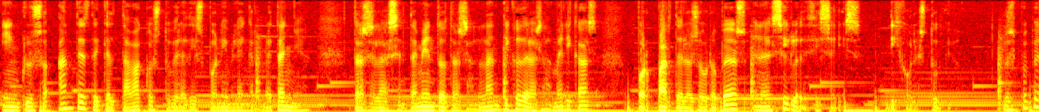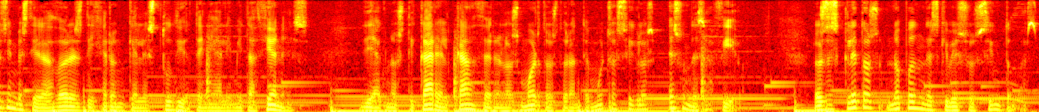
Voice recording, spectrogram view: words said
incluso antes de que el tabaco estuviera disponible en Gran Bretaña, tras el asentamiento transatlántico de las Américas por parte de los europeos en el siglo XVI, dijo el estudio. Los propios investigadores dijeron que el estudio tenía limitaciones. Diagnosticar el cáncer en los muertos durante muchos siglos es un desafío. Los esqueletos no pueden describir sus síntomas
